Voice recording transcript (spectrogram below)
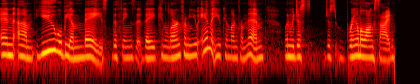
and um, you will be amazed the things that they can learn from you and that you can learn from them when we just just bring them alongside.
